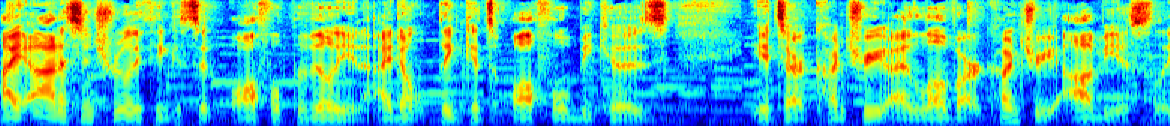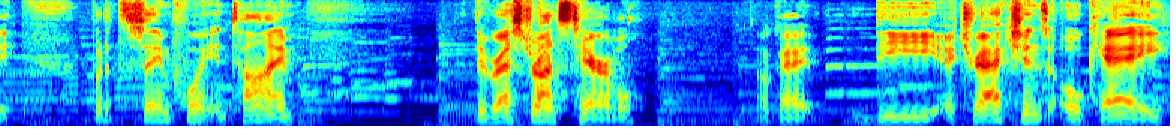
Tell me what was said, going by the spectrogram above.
I honestly truly think it's an awful pavilion. I don't think it's awful because it's our country. I love our country, obviously, but at the same point in time, the restaurant's terrible. Okay, the attraction's okay.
